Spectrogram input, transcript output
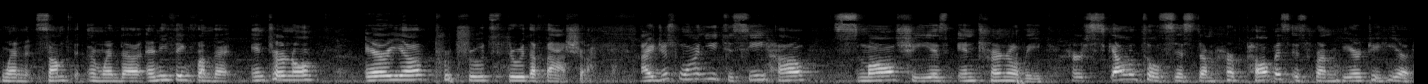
when something, and when the, anything from the internal area protrudes through the fascia. I just want you to see how small she is internally. Her skeletal system, her pelvis is from here to here.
